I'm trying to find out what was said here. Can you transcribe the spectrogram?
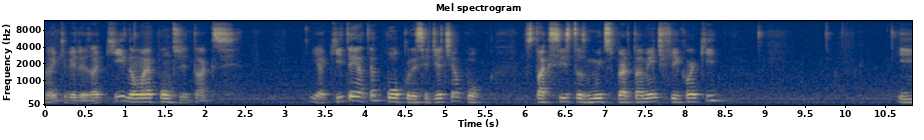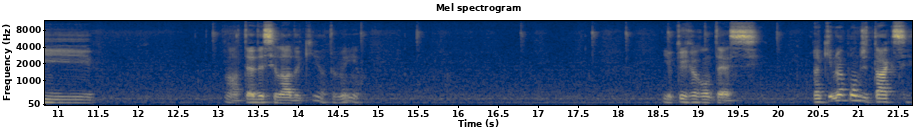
Aí que beleza. Aqui não é ponto de táxi. E aqui tem até pouco, nesse dia tinha pouco. Os taxistas muito espertamente ficam aqui. E ó, até desse lado aqui ó, também. Ó. E o que que acontece? Aqui não é ponto de táxi.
